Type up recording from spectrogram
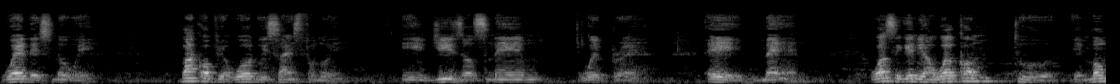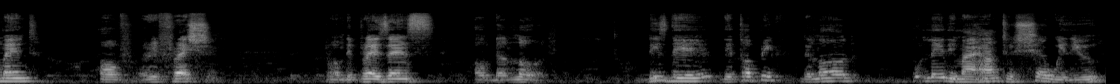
where there's no way. Back up your word with signs following. In Jesus' name we pray. Amen. Once again, you are welcome to a moment of refreshing from the presence of the Lord. This day, the topic the Lord laid in my hand to share with you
